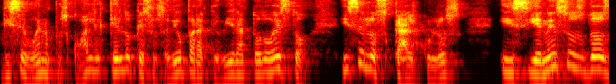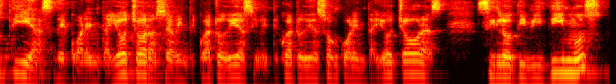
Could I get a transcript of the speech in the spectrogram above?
dice, bueno, pues cuál, qué es lo que sucedió para que hubiera todo esto. Hice los cálculos y si en esos dos días de 48 horas, o sea, 24 días y 24 días son 48 horas, si lo dividimos,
